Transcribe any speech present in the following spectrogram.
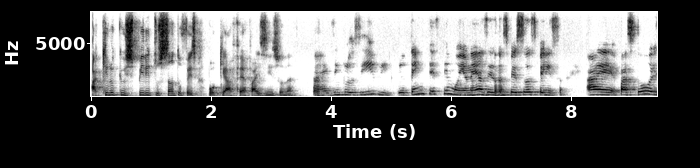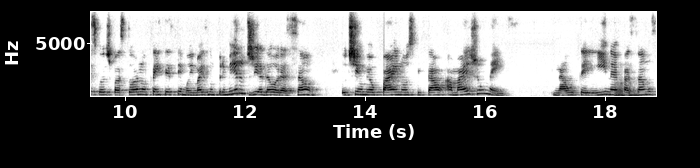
aquilo que o Espírito Santo fez, porque a fé faz isso, né? Mas, inclusive, eu tenho testemunho, né? Às vezes as pessoas pensam, ah, é, pastor, esposa de pastor não tem testemunho. Mas no primeiro dia da oração, eu tinha o meu pai no hospital há mais de um mês, na UTI, né? Uhum. Passamos,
